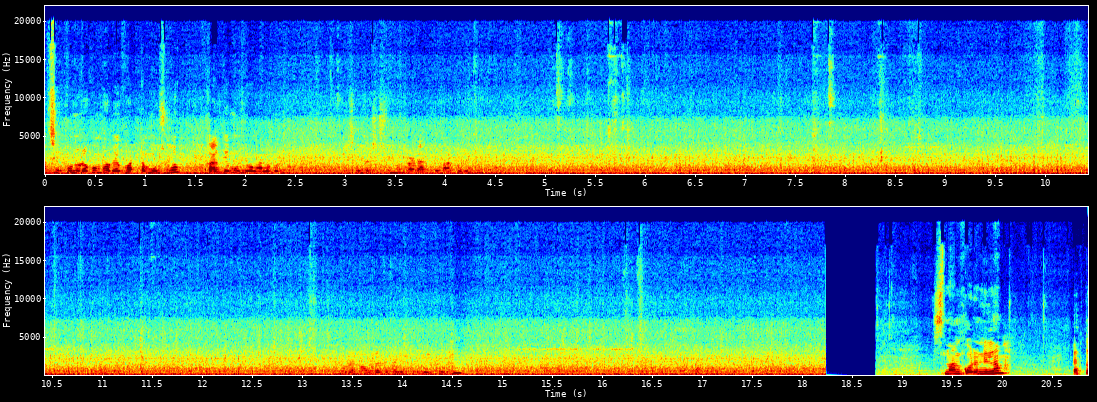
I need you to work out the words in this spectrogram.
আজকে কোনো রকমভাবে ঘরটা মুছবো, কালকে মুছবো ভালো করে। সেটা নোংরাটা একটু বার করে দিই পুরো নোংরাটা একটু বের করি স্নান করে নিলাম। এত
